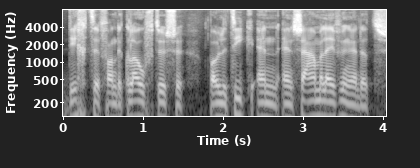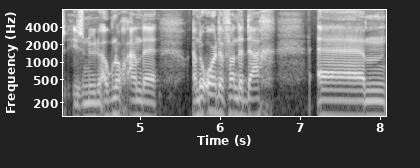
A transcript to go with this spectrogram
dichten van de kloof tussen politiek en, en samenleving. En dat is nu ook nog aan de, aan de orde van de dag. Ehm,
